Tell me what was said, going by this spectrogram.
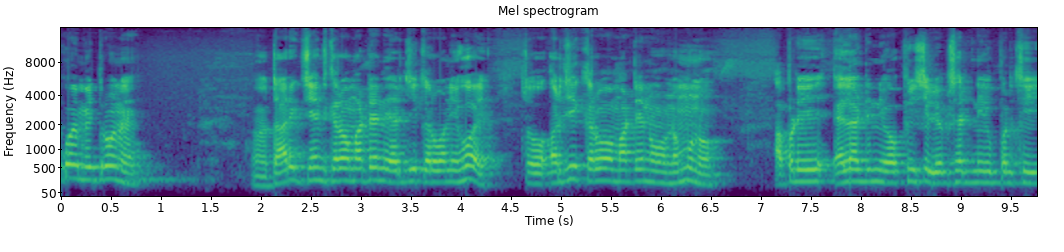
કોઈ મિત્રોને તારીખ ચેન્જ કરવા માટેની અરજી કરવાની હોય, તો અરજી કરવા માટેનો નમૂનો આપણી એલઆરડીની ઓફિશિયલ વેબસાઇટની ઉપરથી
